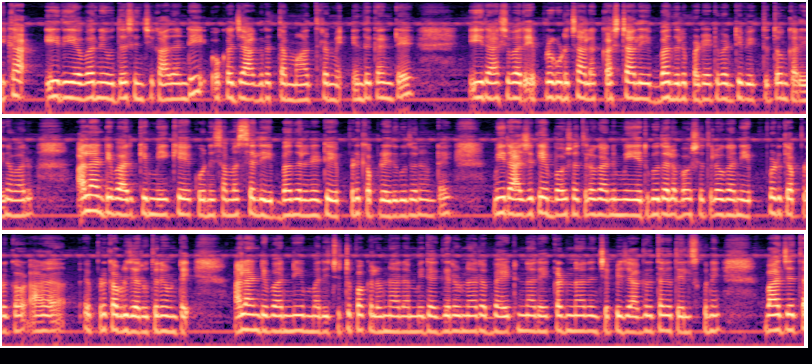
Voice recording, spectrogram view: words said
ఇక ఇది ఎవరిని ఉద్దేశించి కాదండి ఒక జాగ్రత్త మాత్రమే. ఎందుకంటే ఈ రాశి వారు ఎప్పుడు కూడా చాలా కష్టాలు ఇబ్బందులు పడేటువంటి వ్యక్తిత్వం కలిగిన వారు. అలాంటి వారికి మీకే కొన్ని సమస్యలు ఇబ్బందులు అనేవి ఎప్పటికప్పుడు ఎదుగుతూనే ఉంటాయి. మీ రాజకీయ భవిష్యత్తులో కానీ మీ ఎదుగుదల భవిష్యత్తులో కానీ ఎప్పటికప్పుడు ఎప్పటికప్పుడు జరుగుతూనే ఉంటాయి. అలాంటివన్నీ మరి చుట్టుపక్కల ఉన్నారా మీ దగ్గర ఉన్నారా బయట ఉన్నారా ఎక్కడ ఉన్నారని చెప్పి జాగ్రత్తగా తెలుసుకునే బాధ్యత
